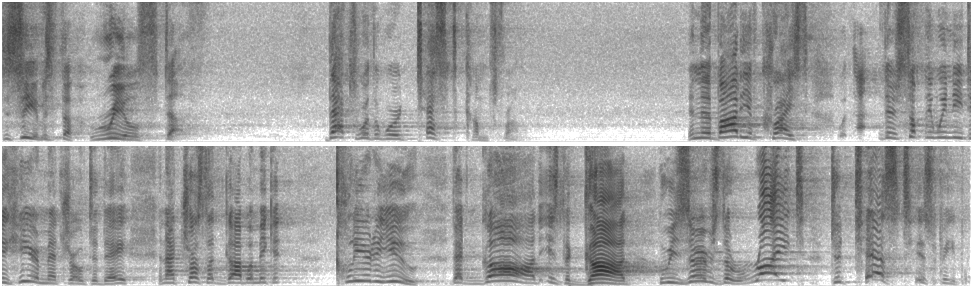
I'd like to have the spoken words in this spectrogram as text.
to see if it's the real stuff. That's where the word test comes from. In the body of Christ, uh, there's something we need to hear, Metro, today, and I trust that God will make it clear to you that God is the God who reserves the right to test his people.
